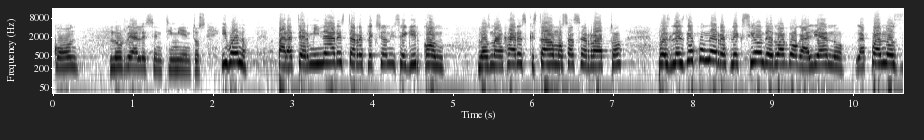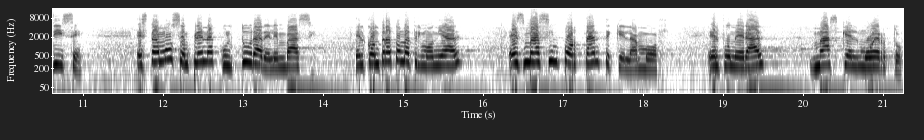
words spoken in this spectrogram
con los reales sentimientos. Y bueno, para terminar esta reflexión y seguir con los manjares que estábamos hace rato, pues les dejo una reflexión de Eduardo Galeano, la cual nos dice, estamos en plena cultura del envase. El contrato matrimonial es más importante que el amor, el funeral más que el muerto,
